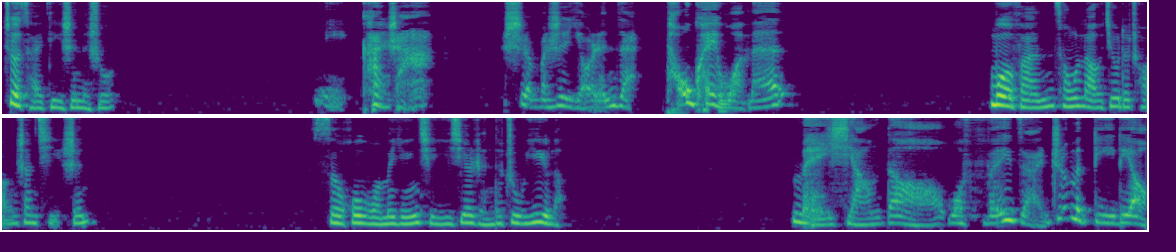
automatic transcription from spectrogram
这才低声的说：“你看啥？是不是有人在偷窥我们？”莫凡从老旧的床上起身，似乎我们引起一些人的注意了。没想到我肥仔这么低调，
